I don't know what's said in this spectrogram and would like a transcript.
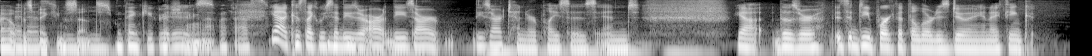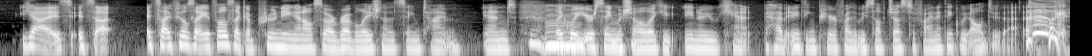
I hope It it's is. making mm-hmm. sense. And thank you for It sharing is. that with us. Yeah, because like we said, these mm-hmm. are our, these are these are tender places, and yeah, those are it's a deep work that the Lord is doing, and I think yeah, it's it's a it's I feels like it feels like a pruning and also a revelation at the same time. And like what you were mm-hmm. saying, Michelle, like you you know you can't have anything purified that we self justify, and I think we all do that. like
